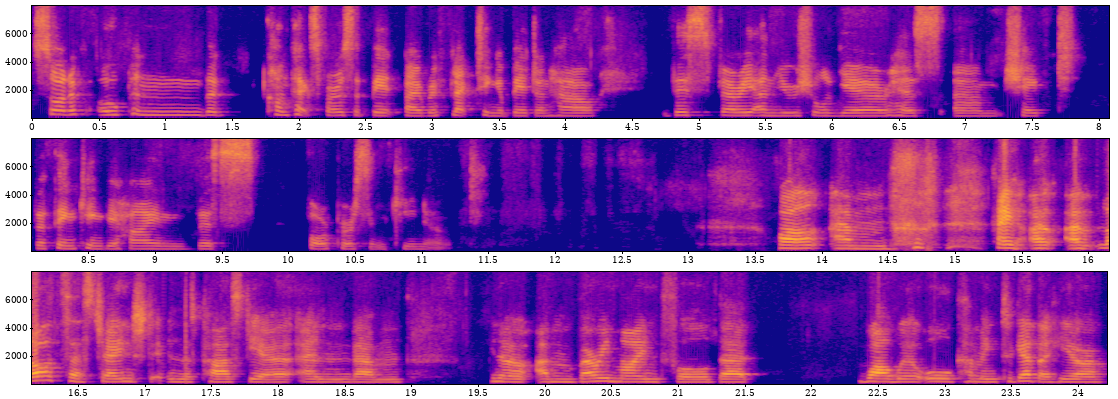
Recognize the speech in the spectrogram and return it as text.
sort of open the context for us a bit by reflecting a bit on how this very unusual year has um, shaped the thinking behind this four-person keynote. Well, um, hey, I, I, lots has changed in this past year, and um, you know, I'm very mindful that while we're all coming together here,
